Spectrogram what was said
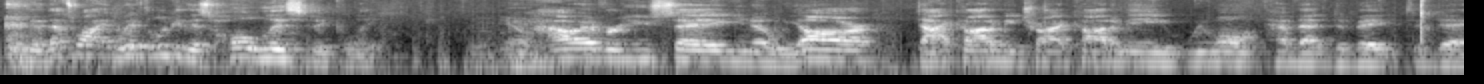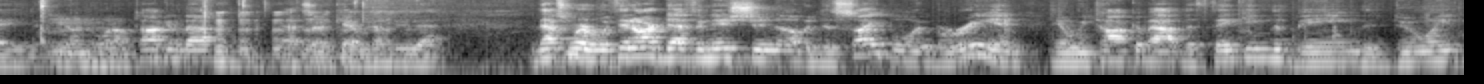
That's why we have to look at this holistically. You know, however you say, you know, we are, dichotomy, trichotomy, we won't have that debate today. If you don't know what I'm talking about, that's okay, we don't do that. And that's where within our definition of a disciple at Berean, you know, we talk about the thinking, the being, the doing,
